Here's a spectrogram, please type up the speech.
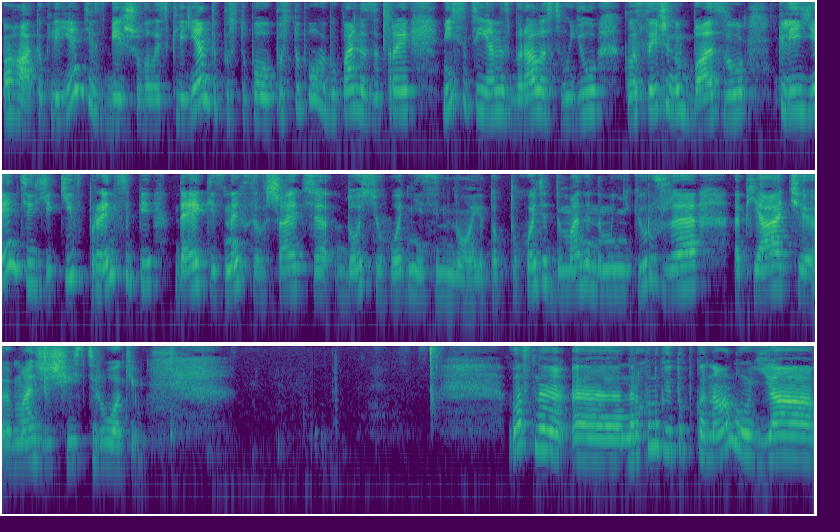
багато клієнтів, збільшувались клієнти поступово, поступово. І буквально за три місяці я назбирала свою класичну базу клієнтів, які, в принципі, деякі з них залишаються до сьогодні зі мною. Тобто ходять до мене на манікюр вже 5, майже 6 років. Власне, е, на рахунок YouTube каналу я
